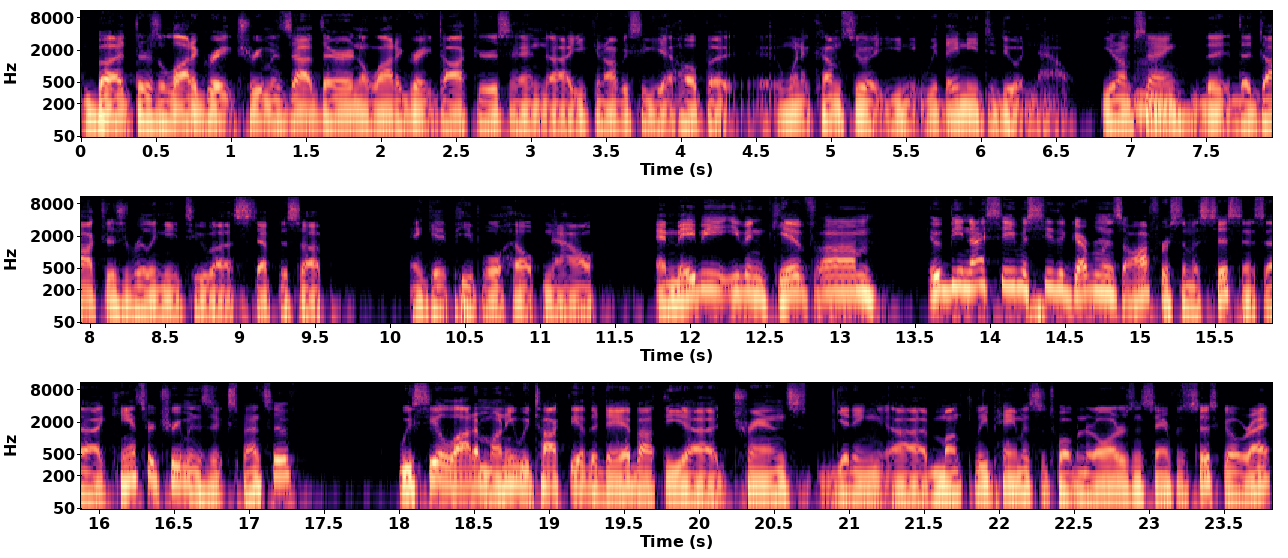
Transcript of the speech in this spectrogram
But there's a lot of great treatments out there and a lot of great doctors, and uh, you can obviously get help. But when it comes to it, you need, they need to do it now. You know what I'm saying? The the doctors really need to uh, step this up and get people help now, and maybe even give. Um, it would be nice to even see the government's offer some assistance. Uh, cancer treatment is expensive. We see a lot of money. We talked the other day about the uh, trans getting uh, monthly payments of twelve hundred dollars in San Francisco, right?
